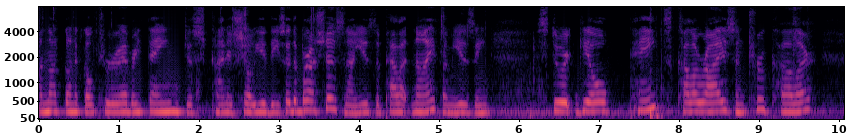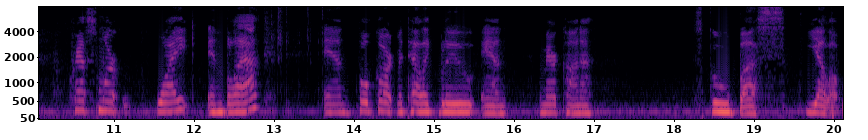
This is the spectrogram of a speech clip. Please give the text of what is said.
I'm not going to go through everything, just kind of show you these are the brushes. And I use the palette knife. I'm using Stewart Gill paints, Colorize and True Color. Craftsmart white and black and Folk Art metallic blue and Americana school bus yellow.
